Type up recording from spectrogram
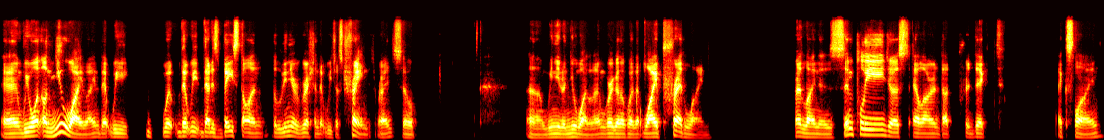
and we want a new y line that we that we that is based on the linear regression that we just trained, right? So uh, we need a new y line. We're gonna call that y pred line. Pred line is simply just lr dot predict x line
